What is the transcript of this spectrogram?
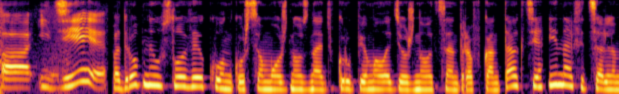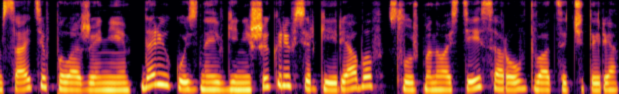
а, идеи. Подробные условия конкурса можно узнать в группе молодежного центра ВКонтакте и на официальном сайте в положении. Дарья Козина, Евгений Шикарев, Сергей Рябов. Служба новостей Саров 24.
